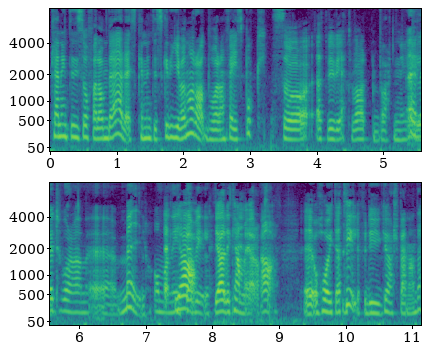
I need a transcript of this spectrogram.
kan inte i så fall om det är det, kan ni inte skriva någon rad på våran Facebook? Så att vi vet vart, vart ni... Eller till våran eh, mail om man ja, inte vill. Ja, det kan man göra också. Ja. Eh, Och hojta till, för det är ju görspännande.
